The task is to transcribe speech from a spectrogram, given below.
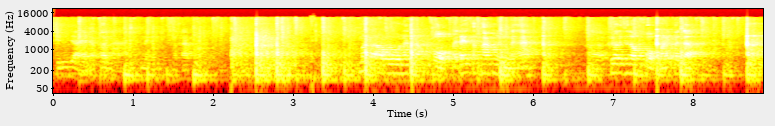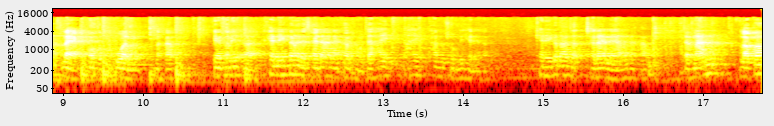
ชิ้นใหญ่แล้วก็หนานิดนึงนะครับ เมื่อเรานะครับโขลกไปได้สักพักหนึ่งนะฮะเครื่องที่เราโขลกไว้ก็จะแหลกพอสมควรนะครับ พียงเท่านี้แค่นี้ก็น่าจะใช้ได้นะครับผมจะให้ให้ท่านผู้ชมได้เห็นนะครับ แค่นี้ก็น่าจะใช้ได้แล้วนะครับ จากนั้นเราก็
